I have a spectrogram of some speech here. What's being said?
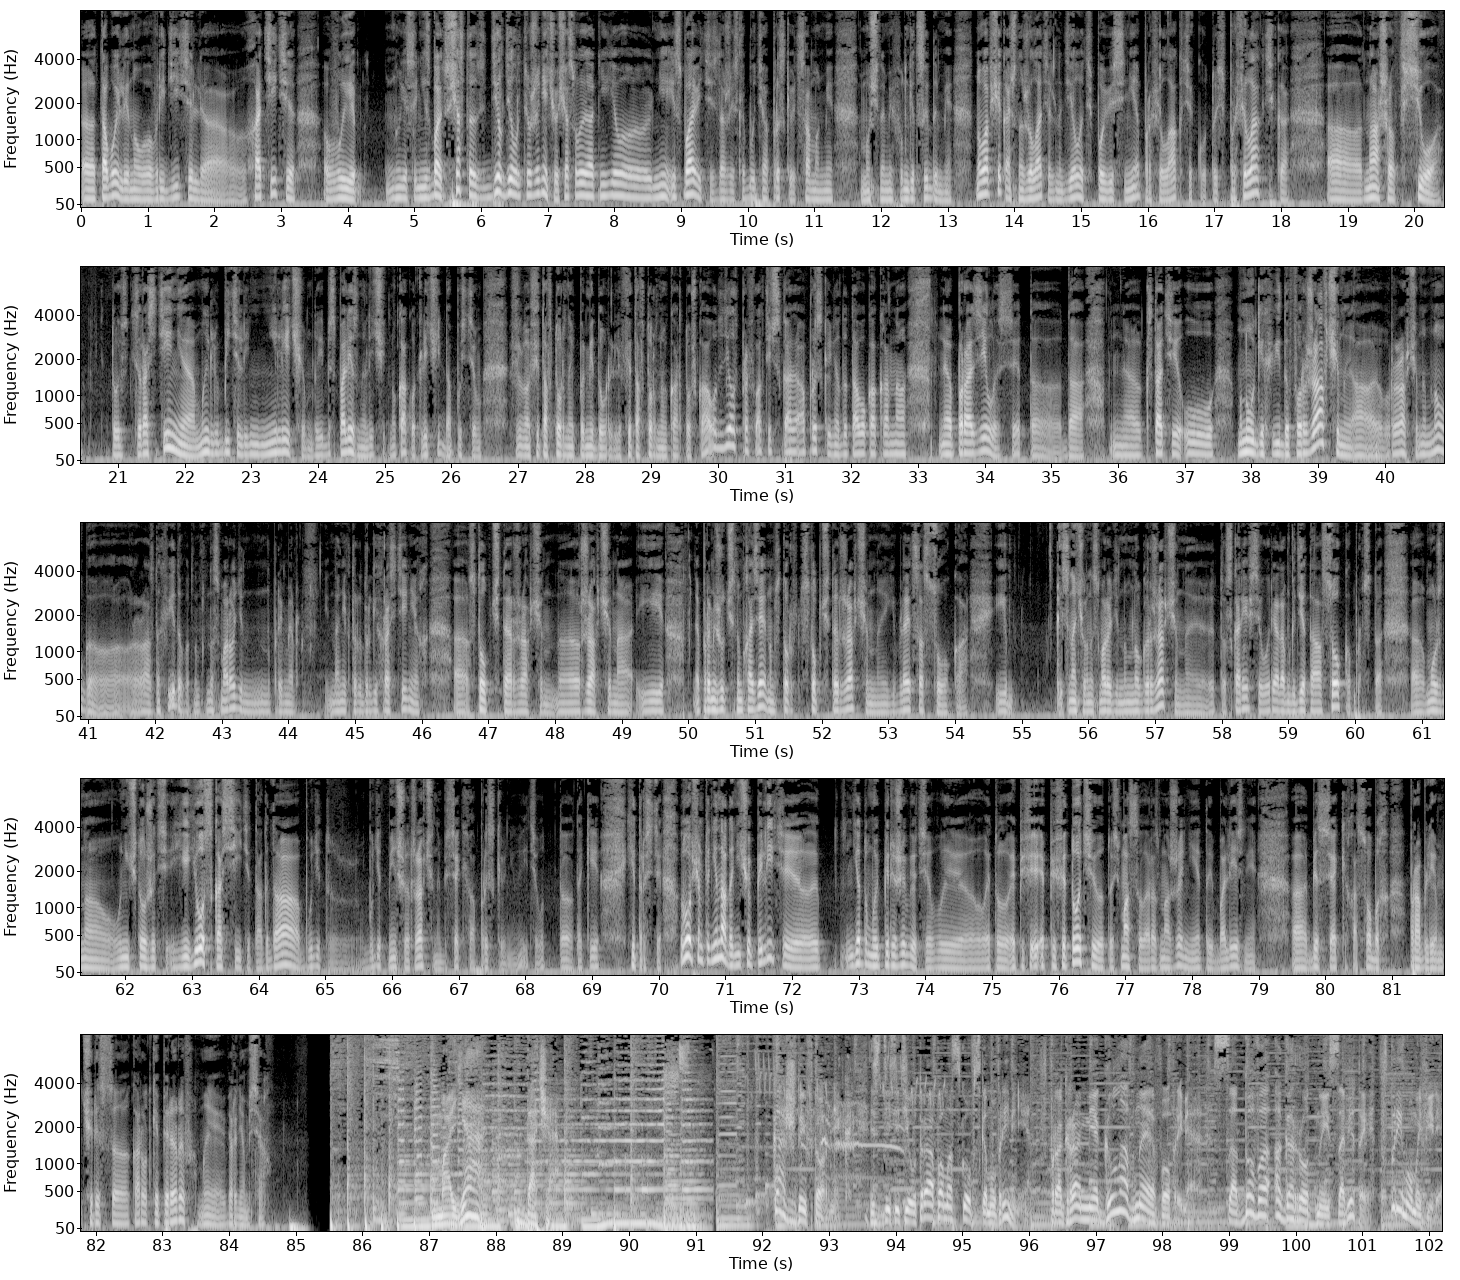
того или иного вредителя. Хотите вы ну, если не избавиться. Сейчас-то дел делать уже нечего. Сейчас вы от нее не избавитесь, даже если будете опрыскивать самыми мощными фунгицидами. Но вообще, конечно, желательно делать по весне профилактику. То есть профилактика э, наша все. То есть растения мы, любители, не лечим, да и бесполезно лечить. Ну как вот лечить, допустим, фитофторные помидоры или фитофторную картошку? А вот сделать профилактическое опрыскивание до того, как она э, поразилась, это да. Э, кстати, у многих видов ржавчины, а ржавчины много разных видов, вот на смородине, например, на некоторых других растениях э, столбчатая ржавчина, ржавчина и промежуточная единственным хозяином стопчатой ржавчины является сока. И если на черной смородине много ржавчины, это, скорее всего, рядом где-то осока, просто э, можно уничтожить ее, скосить, и тогда будет будет меньше ржавчины без всяких опрыскиваний. Видите, вот э, такие хитрости. Ну, в общем-то, не надо ничего пилить, э, я думаю, переживете вы эту эпифитотию, то есть массовое размножение этой болезни э, без всяких особых проблем. Через э, короткий перерыв мы вернемся. Моя дача. Каждый вторник с 10 утра по московскому времени в программе «Главное вовремя» садово-огородные советы в прямом эфире.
